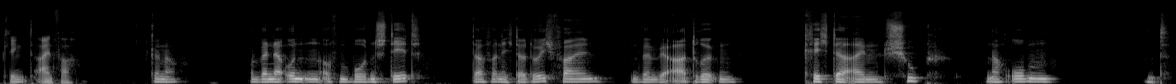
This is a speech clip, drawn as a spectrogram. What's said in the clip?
Klingt einfach. Genau. Und wenn er unten auf dem Boden steht, darf er nicht da durchfallen. Und wenn wir A drücken, kriegt er einen Schub nach oben und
